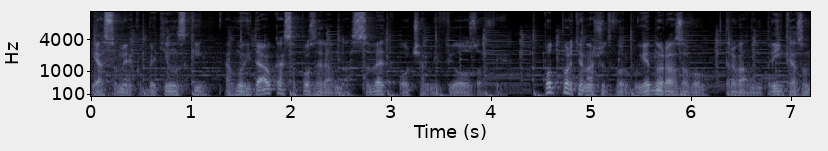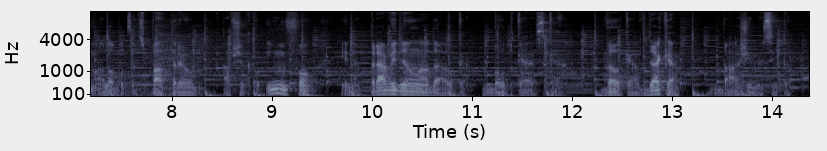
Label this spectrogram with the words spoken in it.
Ja som Jakub Betinský a v mojich dávkach sa pozerám na svet očami filozofie. Podporte našu tvorbu jednorazovo, trvalým príkazom alebo cez Patreon a všetko info je na pravidelnadavka.sk. Veľká vďaka, vážime si to.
